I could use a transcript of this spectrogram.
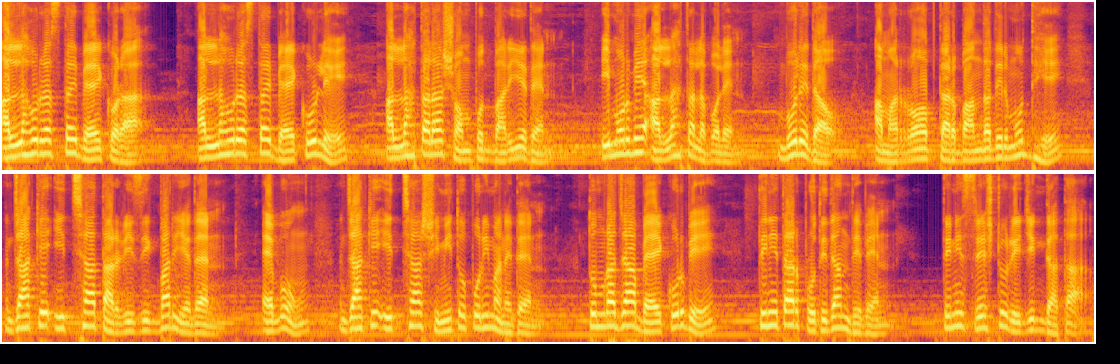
আল্লাহর রাস্তায় ব্যয় করা। আল্লাহর রাস্তায় ব্যয় করলে আল্লাহ তালা সম্পদ বাড়িয়ে দেন। এই মর্মে আল্লাহ তালা বলেন, বলে দাও, আমার রব তার বান্দাদের মধ্যে যাকে ইচ্ছা তার রিজিক বাড়িয়ে দেন এবং যাকে ইচ্ছা সীমিত পরিমাণে দেন। তোমরা যা ব্যয় করবে, তিনি তার প্রতিদান দেবেন। তিনি শ্রেষ্ঠ রিজিক দাতা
